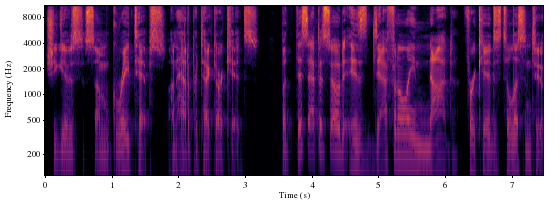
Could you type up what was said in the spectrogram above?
she gives some great tips on how to protect our kids. But this episode is definitely not for kids to listen to.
